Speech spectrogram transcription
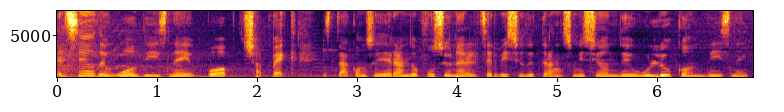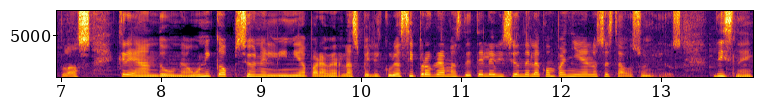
El CEO de Walt Disney, Bob Chapek, está considerando fusionar el servicio de transmisión de Hulu con Disney Plus, creando una única opción en línea para ver las películas y programas de televisión de la compañía en los Estados Unidos. Disney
